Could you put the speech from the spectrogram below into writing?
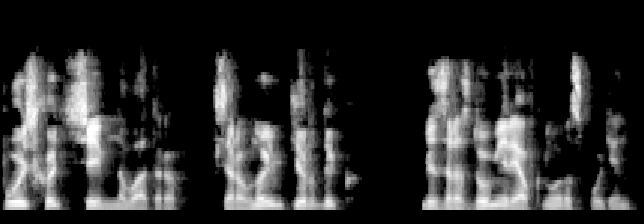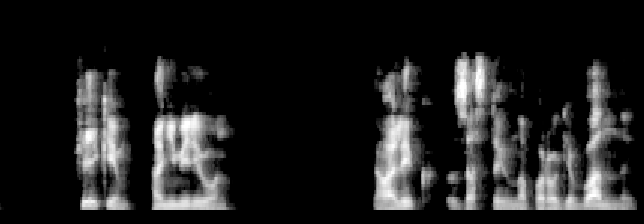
«Пусть хоть семь новаторов, все равно им кирдык, — без раздумий рявкнул Распутин. Фиг им, а не миллион. Алик застыл на пороге ванной.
